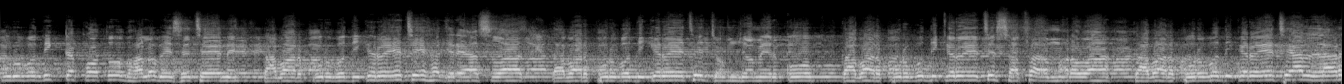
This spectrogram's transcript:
পূর্ব দিকটা কত ভালোবেসেছেন। কাবার পূর্ব দিকে রয়েছে হাজরে আসওয়াদ, কাবার পূর্ব দিকে রয়েছে রয়েছে জমজমের কূপ, কাবার পূর্ব দিকে রয়েছে সাফা মারওয়া, কাবার পূর্ব দিকে রয়েছে আল্লাহর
